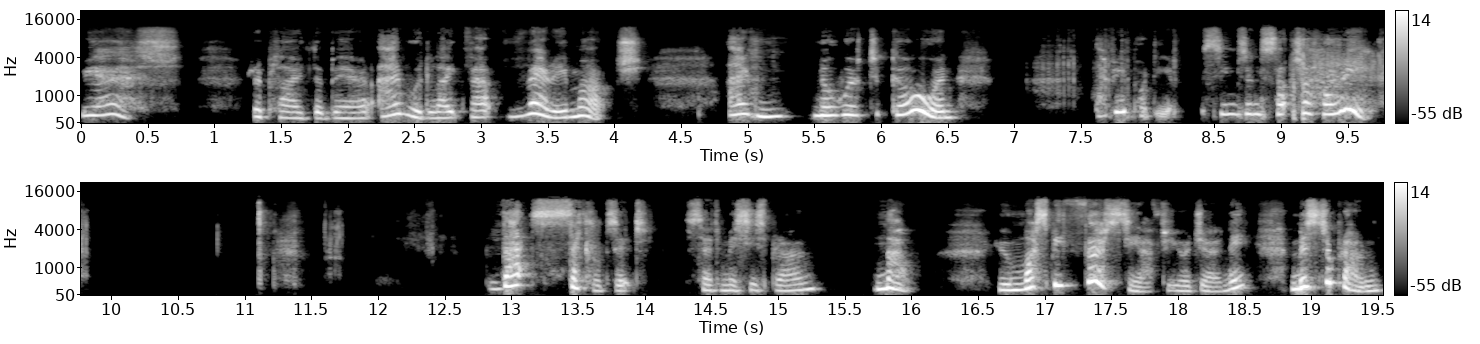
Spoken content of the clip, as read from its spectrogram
yes, replied the bear. I would like that very much. I've nowhere to go, and everybody seems in such a hurry. That settles it, said Mrs. Brown. Now, you must be thirsty after your journey. Mr. Brown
